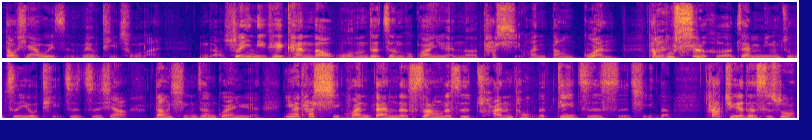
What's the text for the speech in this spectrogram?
到现在为止没有提出来。你知道，所以你可以看到我们的政府官员呢，他喜欢当官，他不适合在民主自由体制之下当行政官员，因为他喜欢当的当的是传统的帝制时期的，他觉得是说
